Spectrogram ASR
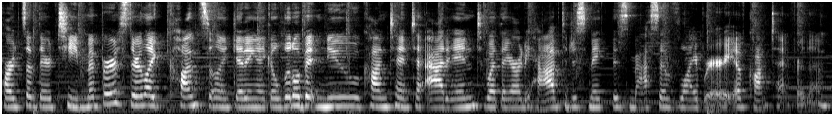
parts of their team members, they're like constantly getting like a little bit new content to add in to what they already have to just make this massive library of content for them.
